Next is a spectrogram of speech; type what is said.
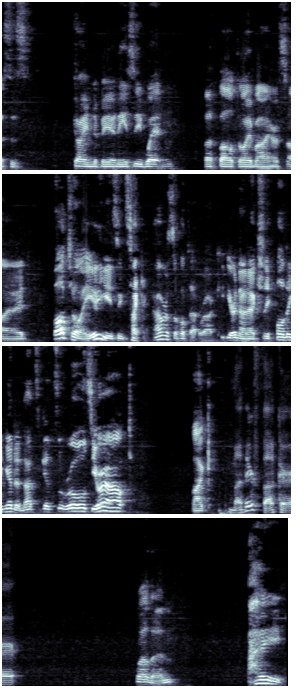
This is going to be an easy win with Baltoy by our side. Baltoy, you're using psychic powers to hold that rock. You're not actually holding it, and that's against the rules. You're out. Like, Motherfucker. well then. I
